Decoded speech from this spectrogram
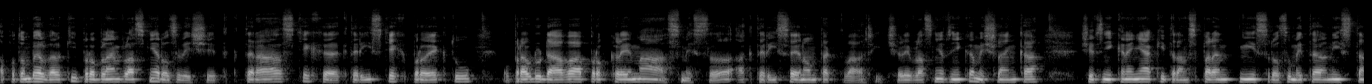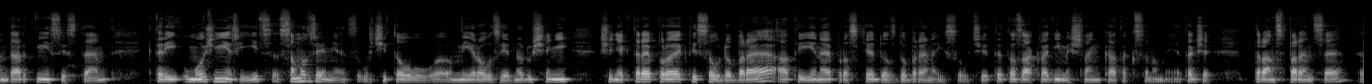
A potom byl velký problém vlastně rozlišit, která z těch, který z těch projektů opravdu dává pro klima smysl a který se jenom tak tváří. Čili vlastně vznikla myšlenka, že vznikne nějaký transparentní, srozumitelný, standardní systém, který umožní říct, samozřejmě s určitou eh, mírou zjednodušení, že některé projekty jsou dobré a ty jiné prostě dost dobré nejsou. Čili to je ta základní myšlenka taxonomie. Takže transparence, eh,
